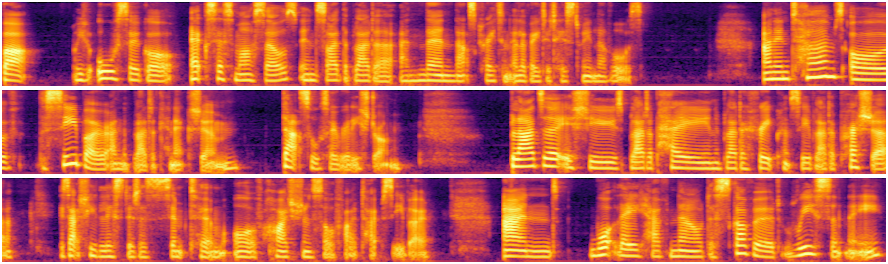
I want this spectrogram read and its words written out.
But we've also got excess mast cells inside the bladder, and then that's creating elevated histamine levels. And in terms of the SIBO and the bladder connection, that's also really strong. Bladder issues, bladder pain, bladder frequency, bladder pressure is actually listed as a symptom of hydrogen sulfide type SIBO. And what they have now discovered recently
